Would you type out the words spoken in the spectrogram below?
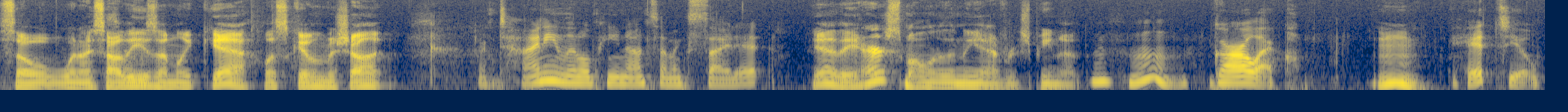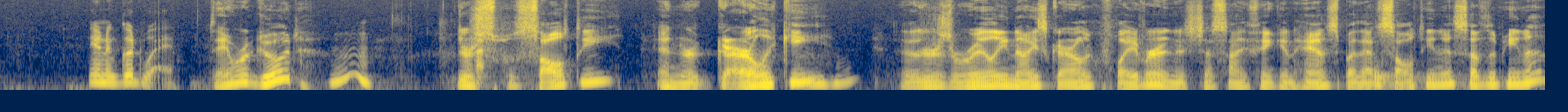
So when I saw these, I'm like, yeah, let's give them a shot. They're tiny little peanuts. I'm excited. Yeah, they are smaller than the average peanut. Mm-hmm. Garlic Mm, hits you in a good way. they were good. Mm. They're s- salty and they're garlicky. Mm-hmm. There's a really nice garlic flavor, and it's just I think enhanced by that saltiness of the peanut.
